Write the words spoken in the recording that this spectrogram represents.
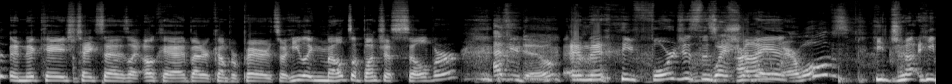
and Nick Cage takes that as like, okay, I better come prepared. So he like melts a bunch of silver, As you do. and then he forges this Wait, are they giant. werewolves? He gi- he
